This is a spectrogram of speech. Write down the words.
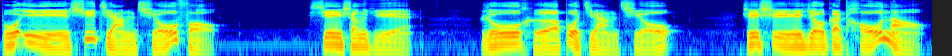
不亦须讲求否？先生曰：“如何不讲求？只是有个头脑，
